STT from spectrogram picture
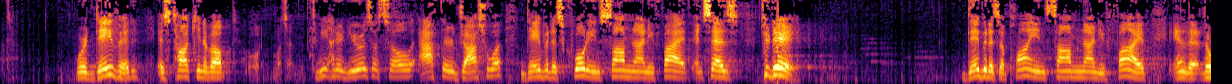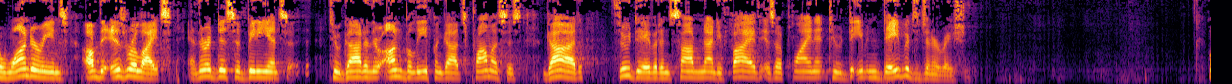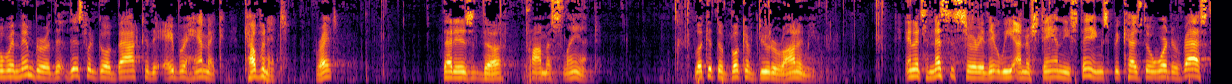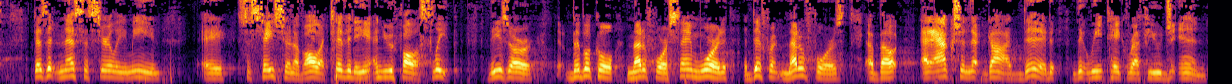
where David is talking about what's that, 300 years or so after Joshua, David is quoting Psalm 95 and says, Today, David is applying Psalm 95 and the, the wanderings of the Israelites and their disobedience to God and their unbelief in God's promises. God, through David in Psalm 95, is applying it to even David's generation. Well, remember that this would go back to the Abrahamic covenant, right? That is the promised land. Look at the book of Deuteronomy. And it's necessary that we understand these things because the word rest doesn't necessarily mean a cessation of all activity and you fall asleep. These are biblical metaphors, same word, different metaphors about an action that God did that we take refuge in.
